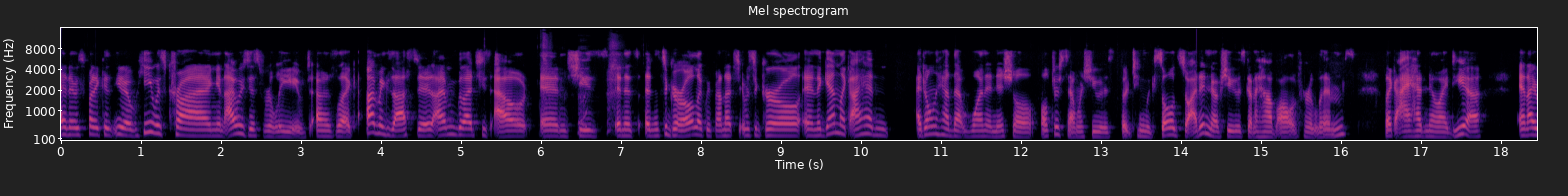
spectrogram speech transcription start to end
and it was funny because you know he was crying and I was just relieved. I was like, I'm exhausted. I'm glad she's out and she's and it's and it's a girl. Like we found out it was a girl. And again, like I hadn't. I'd only had that one initial ultrasound when she was 13 weeks old, so I didn't know if she was going to have all of her limbs. Like I had no idea. And I,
